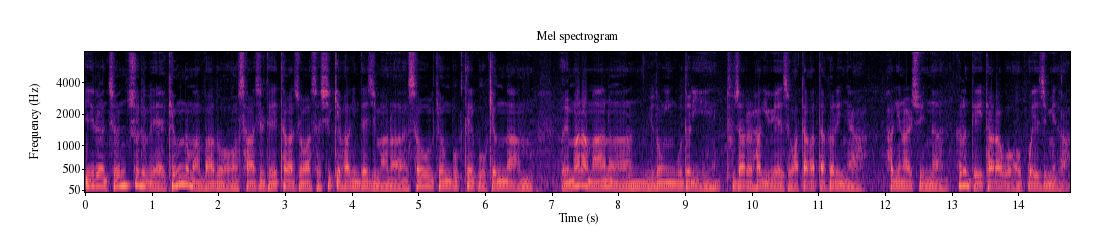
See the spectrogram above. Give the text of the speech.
이런 전출입의 경로만 봐도 사실 데이터가 좋아서 쉽게 확인되지만 서울, 경북, 대구, 경남 얼마나 많은 유동인구들이 투자를 하기 위해서 왔다 갔다 거리냐 확인할 수 있는 그런 데이터라고 보여집니다.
